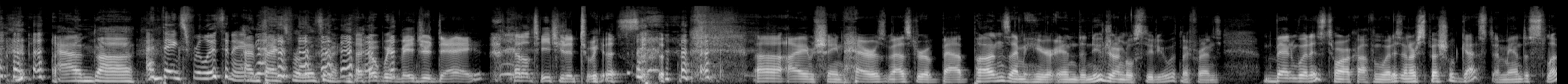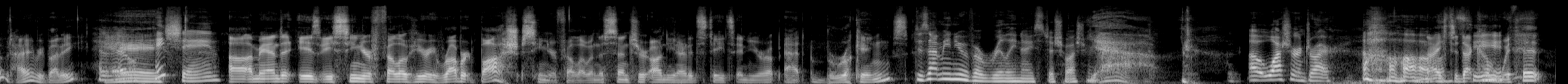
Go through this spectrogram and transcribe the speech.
And uh, And thanks for listening. and thanks for listening. I hope we made your day. That'll teach you to tweet us. uh, I am Shane Harris, master of bad puns. I'm here in the New Jungle studio with my friends Ben Wittes, Tamara Cofman Wittes, and our special guest, Amanda Sloat. Hi, everybody. Hello. Hey. hey, Shane. Uh, Amanda is a senior fellow here, a Robert Bosch senior fellow in the Center on the United States and Europe at Brookings. Does that mean you have a really nice dishwasher? Yeah. Uh, washer and dryer. nice. Did that come with it?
